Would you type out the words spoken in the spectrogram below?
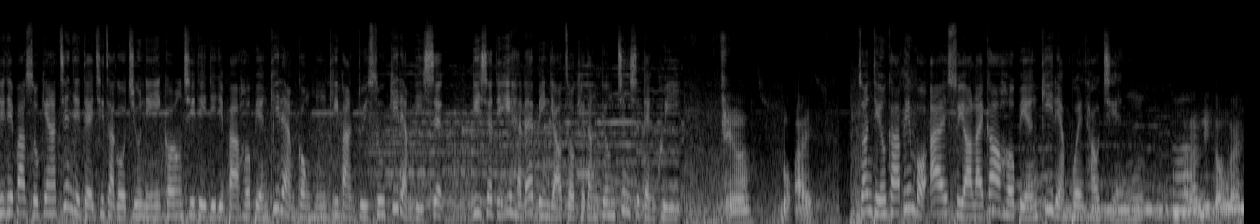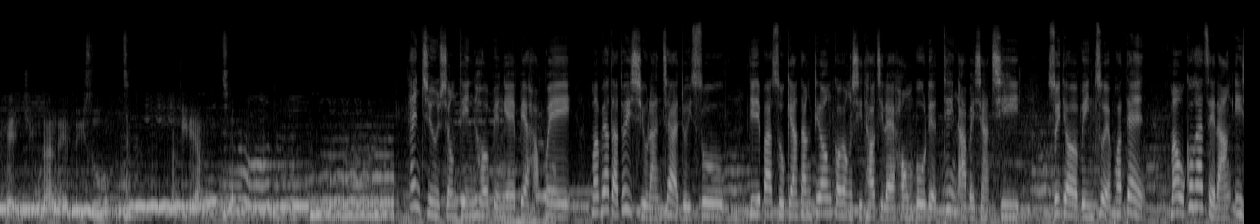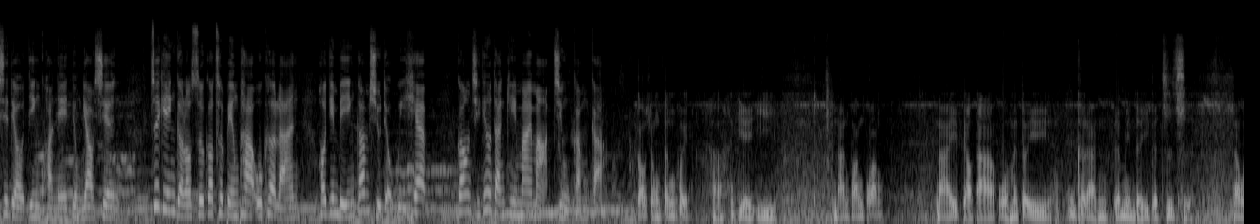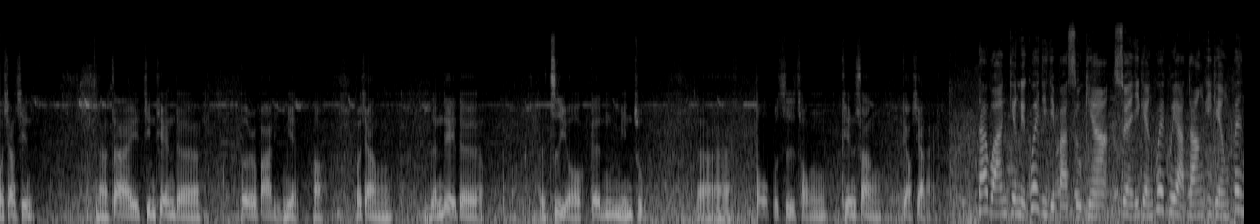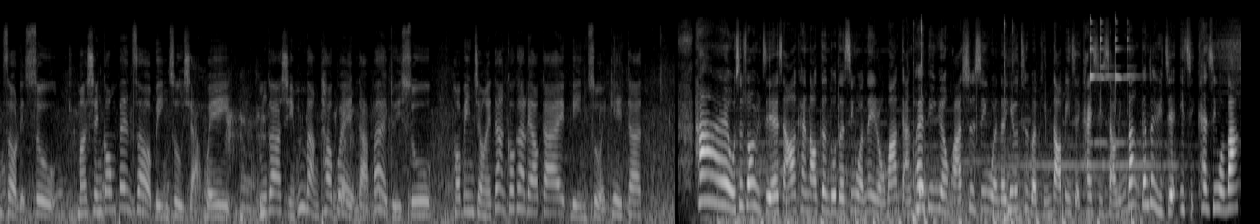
二二八事件今日第七十五周年，高雄市伫二二八和平纪念公园举办追思纪念仪式。仪式伫一系列民谣组曲当中正式展开。请默哀。全场嘉宾默哀，需要来到和平纪念碑头前。啊，咱呢度来献上咱的追思纪念。献上上镇和平的百合花，嘛表达对受难者的追思。二八事件当中，高雄市头一个红布立顶也未城市。随着民主的发展，嘛有更加侪人意识到人权的重要性。最近俄罗斯国出兵拍乌克兰，让人民感受到威胁。高雄市长陈其迈嘛真有感觉。高雄灯会啊，也以蓝黄光来表达我们对于乌克兰人民的一个支持。那我相信，啊，在今天的。二二八里面啊，我想人类的自由跟民主啊，都不是从天上掉下来。台湾经历过二二八事件，虽然已经过几啊冬，已经变作历史，嘛成功变作民主社会。不过是毋忘透过大败对书，和民众会当更加了解民主的价值。我是庄宇杰，想要看到更多的新闻内容吗？赶快订阅华视新闻的 YouTube 频道，并且开启小铃铛，跟着宇杰一起看新闻吧。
